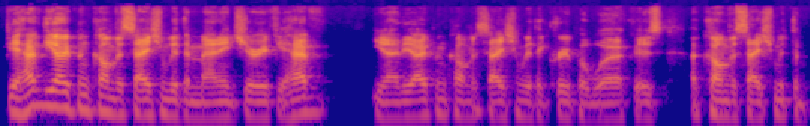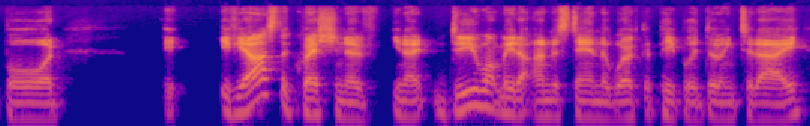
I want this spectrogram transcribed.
if you have the open conversation with a manager, if you have you know the open conversation with a group of workers, a conversation with the board, if you ask the question of, you know, do you want me to understand the work that people are doing today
